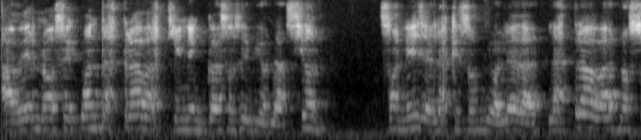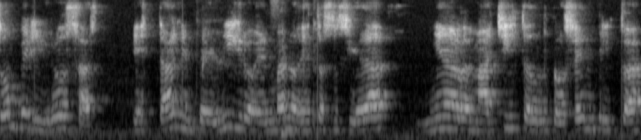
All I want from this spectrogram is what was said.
A ver, no sé cuántas trabas tienen casos de violación. Son ellas las que son violadas. Las trabas no son peligrosas, están en peligro en manos de esta sociedad mierda, machista, adultocéntrica,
